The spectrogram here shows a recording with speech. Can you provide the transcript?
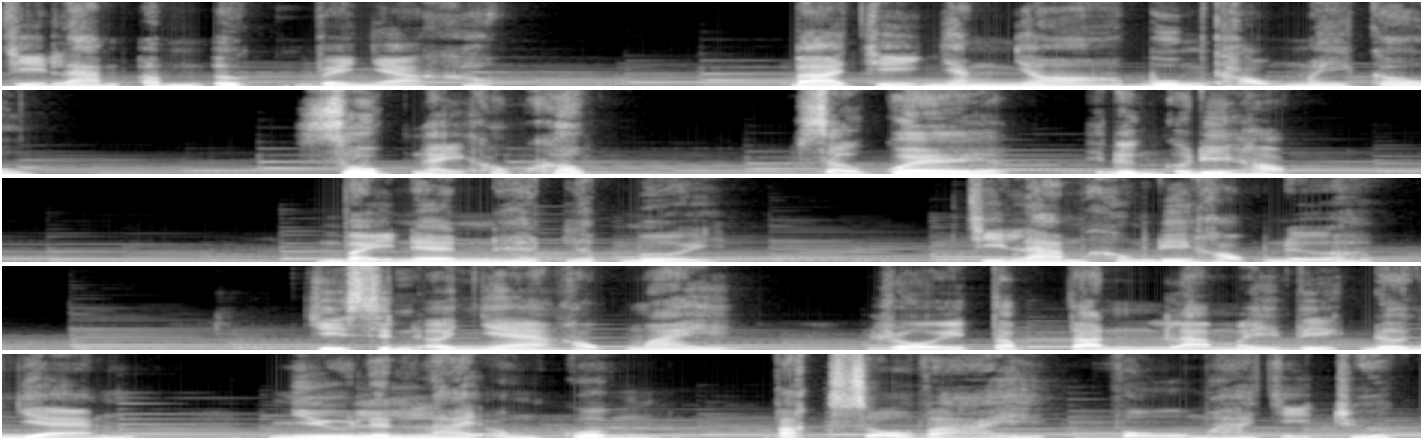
Chị lam ấm ức về nhà khóc. Ba chị nhăn nhó buông thõng mấy câu. Suốt ngày khóc khóc. Sợ quê á, thì đừng có đi học. Vậy nên hết lớp 10 chị lam không đi học nữa. Chị xin ở nhà học may rồi tập tành làm mấy việc đơn giản như lên lai ống quần vắt sổ vải phụ má chị trước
